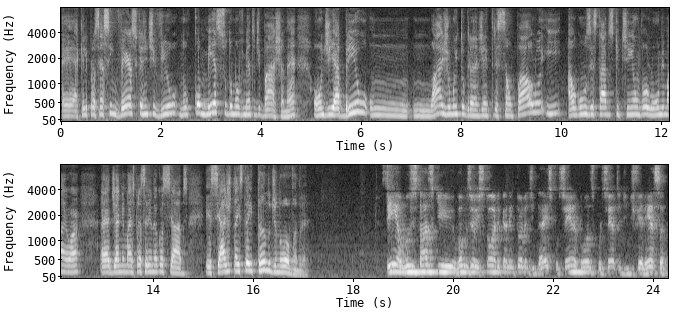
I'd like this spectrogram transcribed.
é, aquele processo inverso que a gente viu no começo do movimento de baixa, né? onde abriu um, um ágio muito grande entre São Paulo e alguns estados que tinham um volume maior é, de animais para serem negociados. Esse ágio está estreitando de novo, André. Sim, alguns estados que, vamos dizer, o histórico era em torno de 10%, 11% de diferença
